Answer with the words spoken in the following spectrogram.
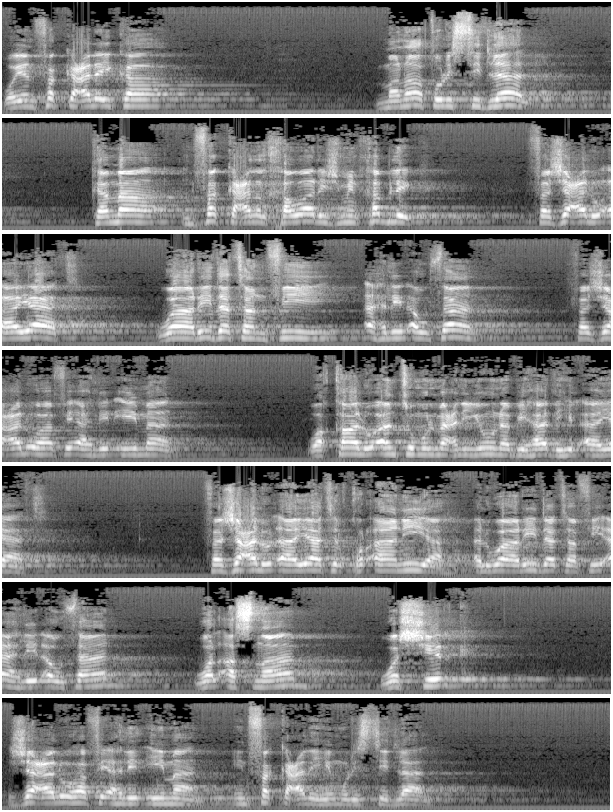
وينفك عليك مناط الاستدلال كما انفك على الخوارج من قبلك فجعلوا آيات واردة في أهل الأوثان فجعلوها في أهل الإيمان. وقالوا أنتم المعنيون بهذه الآيات. فجعلوا الآيات القرآنية الواردة في أهل الأوثان والأصنام والشرك جعلوها في أهل الإيمان. انفك عليهم الاستدلال.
